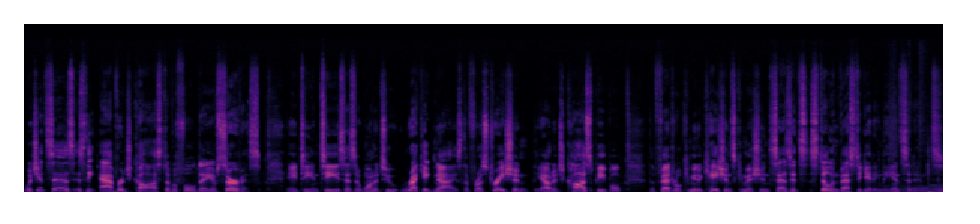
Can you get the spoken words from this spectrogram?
which it says is the average cost of a full day of service. AT&T says it wanted to recognize the frustration the outage caused people. The Federal Communications Commission says it's still investigating the incident.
